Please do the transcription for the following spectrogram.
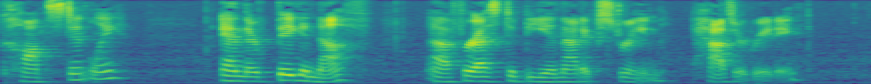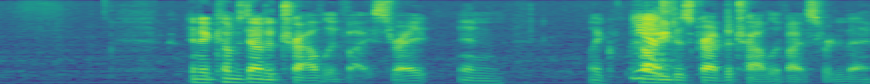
constantly and they're big enough uh, for us to be in that extreme hazard rating. And it comes down to travel advice, right? And like, how yes. do you describe the travel advice for today?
